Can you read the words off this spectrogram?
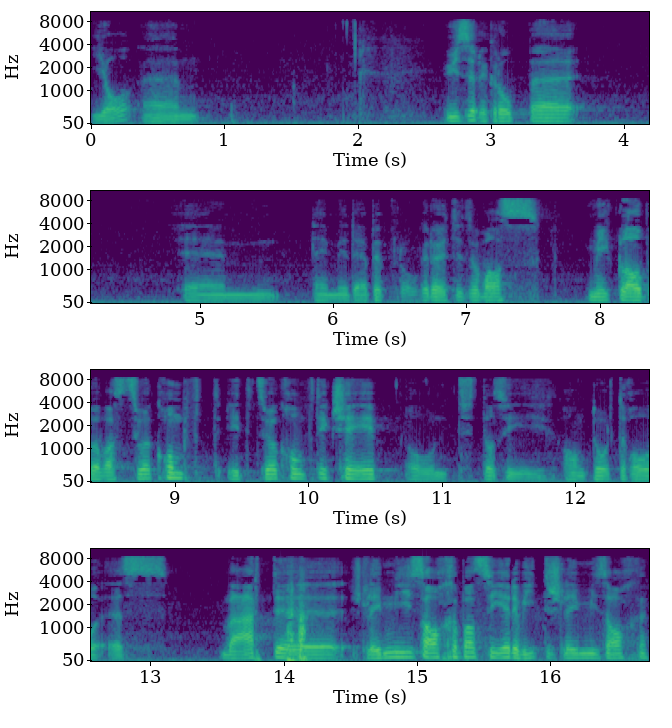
Ja, ähm, in unserer Gruppe ähm, haben wir eben vorgeredet, was wir glauben, was Zukunft, in der Zukunft geschehen und da sind Antworten gekommen, es werden schlimme Sachen passieren, weiter schlimme Sachen,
